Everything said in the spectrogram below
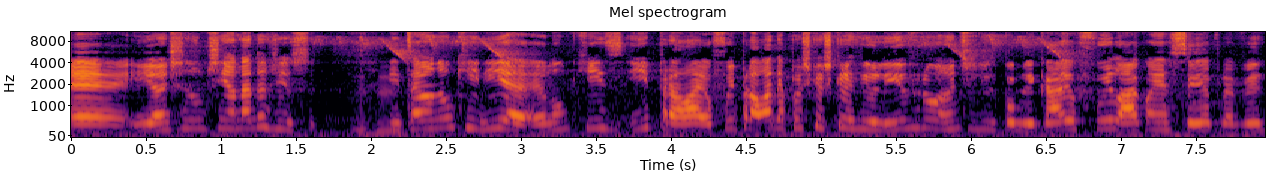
É, e antes não tinha nada disso. Então eu não queria, eu não quis ir pra lá. Eu fui pra lá depois que eu escrevi o livro, antes de publicar, eu fui lá conhecer pra ver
